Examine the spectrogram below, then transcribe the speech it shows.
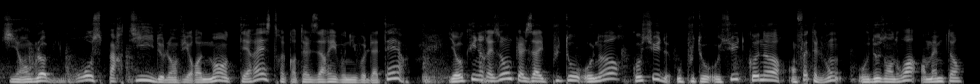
qui englobent une grosse partie de l'environnement terrestre quand elles arrivent au niveau de la Terre, il n'y a aucune raison qu'elles aillent plutôt au nord qu'au sud, ou plutôt au sud qu'au nord. En fait, elles vont aux deux endroits en même temps.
